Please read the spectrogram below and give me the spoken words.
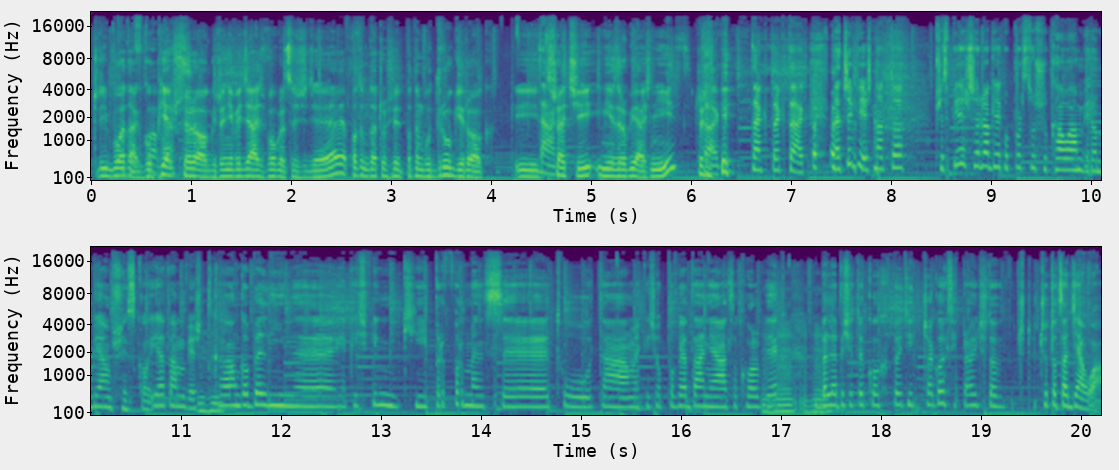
Czyli było tak, był pierwszy rok, że nie wiedziałaś w ogóle, co się dzieje, potem zaczął się, potem był drugi rok i Tak. trzeci i nie zrobiłaś nic? Czyli... Tak, tak, tak, tak. Znaczy wiesz, no to przez pierwszy rok ja po prostu szukałam i robiłam wszystko. Ja tam, wiesz, Mhm. tkałam gobeliny, jakieś filmiki, performance'y, tu, tam, jakieś opowiadania, cokolwiek. Mhm, mhm. Byleby się tylko chwycić czegoś i sprawdzić, czy to, czy, czy to zadziała.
